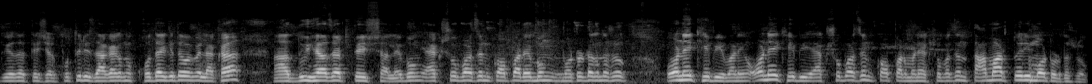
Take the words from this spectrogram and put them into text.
দুই হাজার তেইশ সাল প্রতিটি জায়গায় একদম খোদাইকৃতভাবে লেখা দুই হাজার তেইশ সাল এবং একশো পার্সেন্ট কপার এবং মোটরটা কিন্তু দর্শক অনেক হেভি মানে অনেক হেভি একশো পার্সেন্ট কপার মানে একশো পার্সেন্ট তামার তৈরি মোটর দর্শক।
